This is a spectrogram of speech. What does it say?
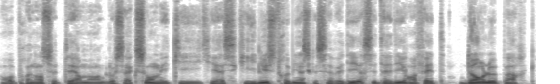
en reprenant ce terme anglo-saxon, mais qui, qui, illustre bien ce que ça veut dire, c'est-à-dire en fait dans le parc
